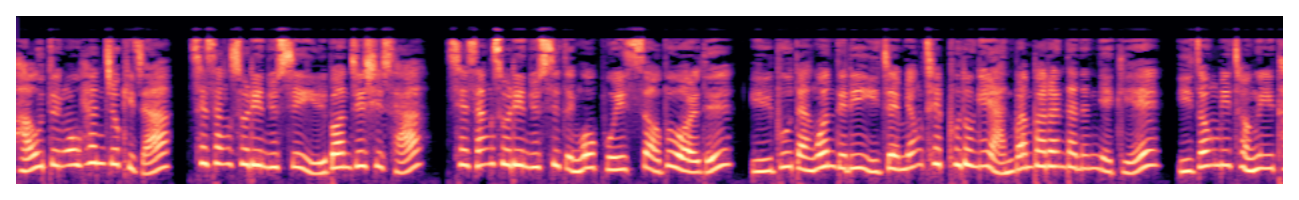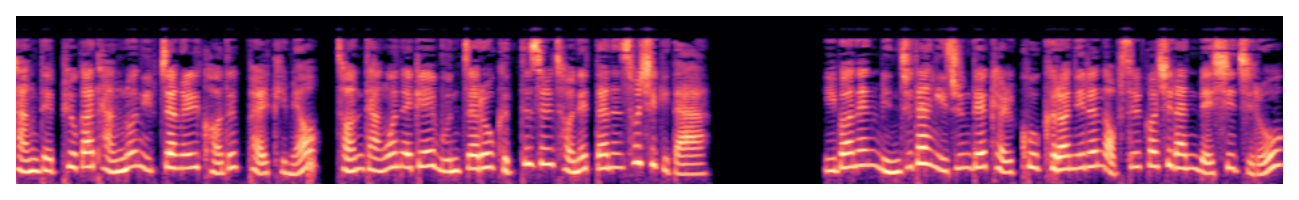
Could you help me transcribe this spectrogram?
바우등호 현주 기자, 세상소리 뉴스 1번지 시사, 세상소리 뉴스 등호 보이스 오브 월드, 일부 당원들이 이재명 체포동의 안 반발한다는 얘기에 이정미 정의 당 대표가 당론 입장을 거듭 밝히며 전 당원에게 문자로 그 뜻을 전했다는 소식이다. 이번엔 민주당 이중대 결코 그런 일은 없을 것이란 메시지로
